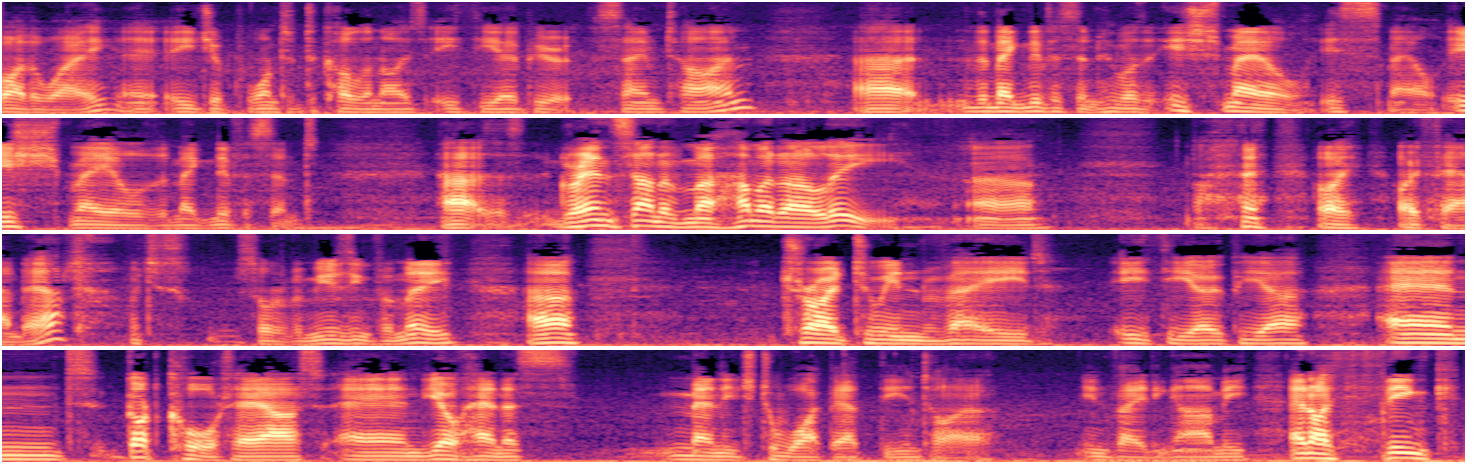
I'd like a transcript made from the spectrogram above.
By the way, Egypt wanted to colonize Ethiopia at the same time. Uh, the Magnificent, who was Ishmael, Ismail, Ishmael the Magnificent, uh, grandson of Muhammad Ali. Uh, I I found out, which is sort of amusing for me. Uh, tried to invade Ethiopia and got caught out, and Johannes managed to wipe out the entire invading army. And I think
